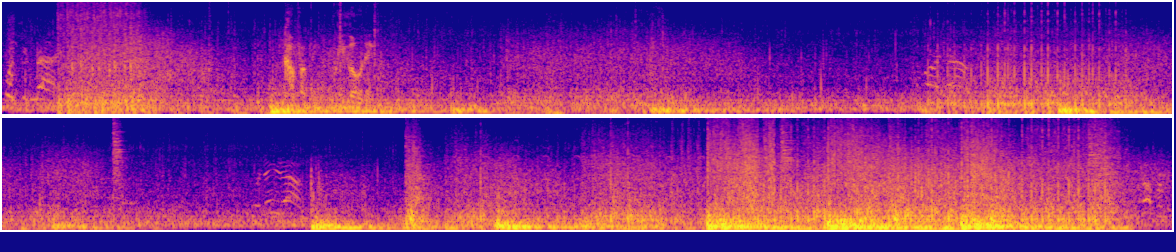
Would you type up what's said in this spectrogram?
Switching mag! Cover me. Reloading. Frag out! Grenade out! Cover me!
